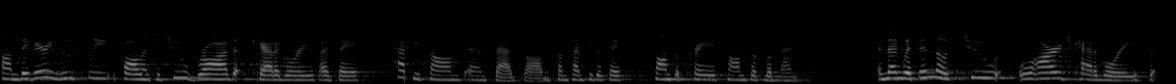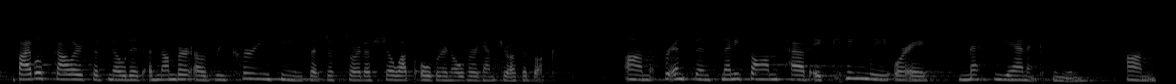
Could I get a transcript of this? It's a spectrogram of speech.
Um, they very loosely fall into two broad categories I'd say happy psalms and sad psalms. Sometimes people say psalms of praise, psalms of lament. And then within those two large categories, Bible scholars have noted a number of recurring themes that just sort of show up over and over again throughout the book. Um, for instance, many psalms have a kingly or a messianic theme. Um,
